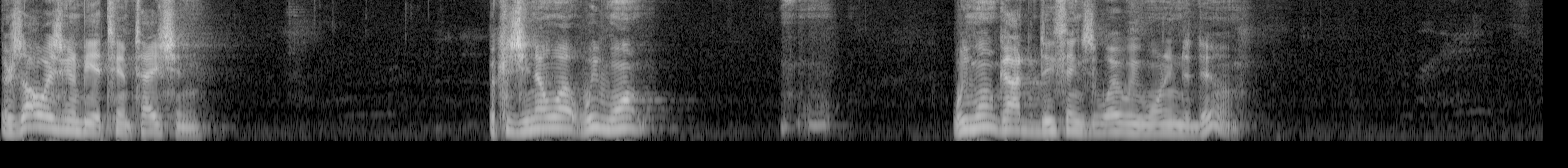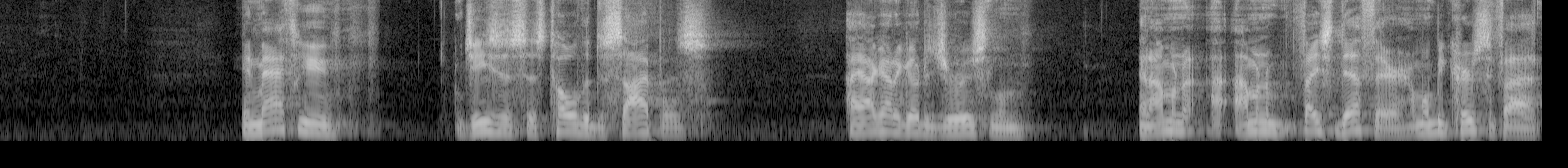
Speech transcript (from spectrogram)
There's always going to be a temptation because you know what? We want, we want God to do things the way we want Him to do them. In Matthew Jesus has told the disciples, hey, I got to go to Jerusalem and I'm going to I'm going to face death there. I'm going to be crucified.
